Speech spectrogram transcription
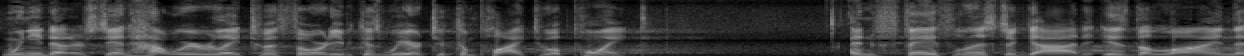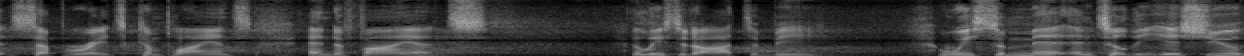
We need to understand how we relate to authority because we are to comply to a point. And faithfulness to God is the line that separates compliance and defiance. At least it ought to be. We submit until the issue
